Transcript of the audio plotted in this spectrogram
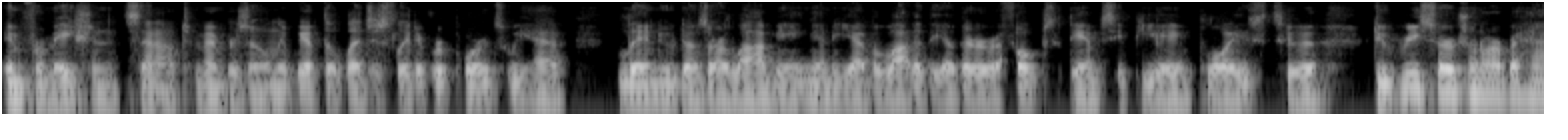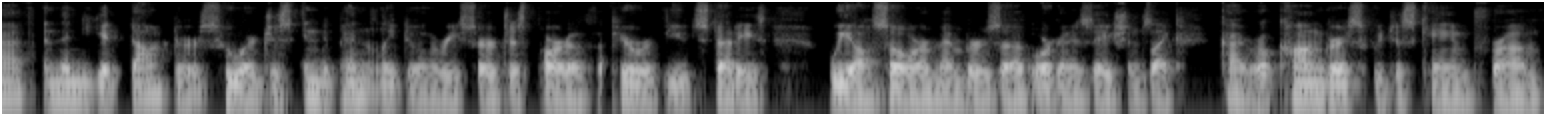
information sent out to members only. We have the legislative reports. We have Lynn, who does our lobbying, and you have a lot of the other folks at the MCPA employees to do research on our behalf. And then you get doctors who are just independently doing research as part of peer reviewed studies. We also are members of organizations like ChiroCongress. We just came from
